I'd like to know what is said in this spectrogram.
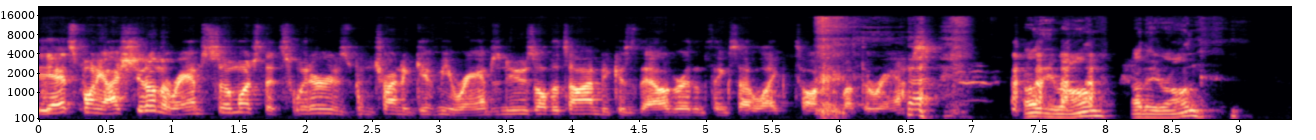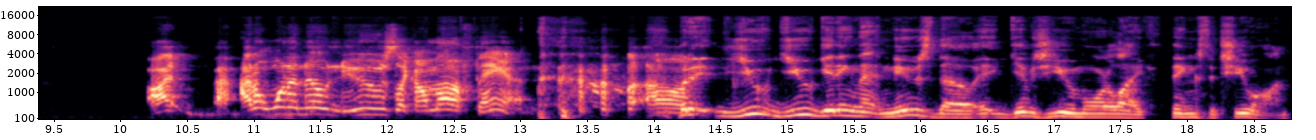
yeah, it's funny. I shit on the Rams so much that Twitter has been trying to give me Rams news all the time because the algorithm thinks I like talking about the Rams. Are they wrong? Are they wrong? I I don't want to know news. Like I'm not a fan. um, But it, you you getting that news though, it gives you more like things to chew on.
